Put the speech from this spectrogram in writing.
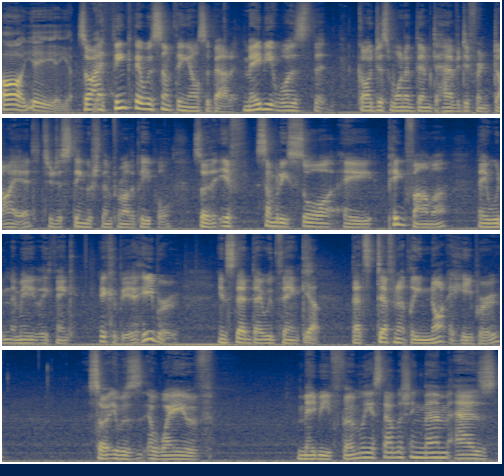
Oh, yeah, yeah, yeah, yeah. So I think there was something else about it. Maybe it was that God just wanted them to have a different diet to distinguish them from other people, so that if somebody saw a pig farmer, they wouldn't immediately think it could be a Hebrew. Instead, they would think Yeah. that's definitely not a Hebrew. So it was a way of maybe firmly establishing them as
